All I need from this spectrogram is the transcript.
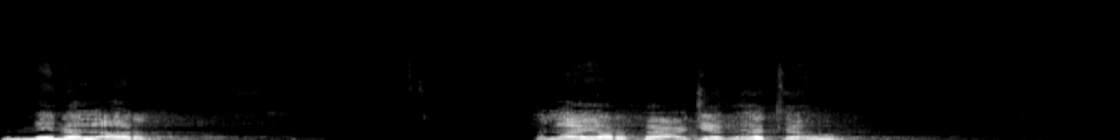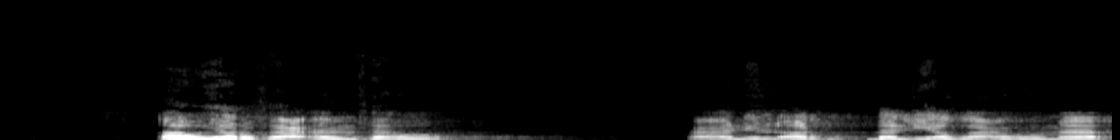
من الأرض ولا يرفع جبهته أو يرفع أنفه عن الأرض بل يضعهما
